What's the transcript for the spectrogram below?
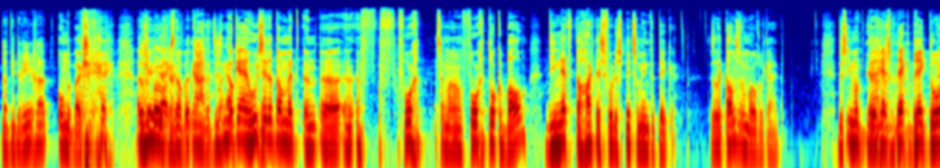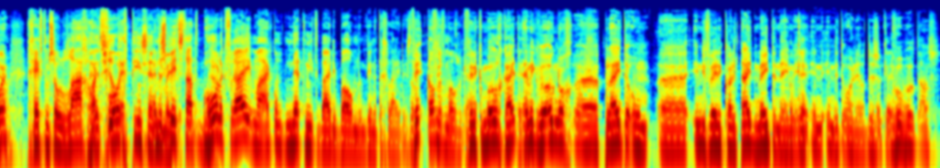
dat die erin gaat. onderbuik. Dat is een ja, ik snap het. Ja, dat is niet... Oké, en hoe zit het dan met een, eh, een, een, voorge, zeg maar een voorgetrokken bal die net te hard is voor de spits om in te tikken? Is dat een kans of een mogelijkheid? Dus iemand, de rechtsback breekt door, Ja. geeft hem zo laag Nee, hard voor. echt 10 En de spits staat behoorlijk vrij, maar hij komt net niet bij die bal om hem binnen te glijden. Is dat Vind- of een mogelijkheid? Vind ik een mogelijkheid. Ik en ook. ik wil ook nog eh, pleiten om eh, individuele kwaliteit mee te nemen in, in, in dit oordeel. Dus bijvoorbeeld als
